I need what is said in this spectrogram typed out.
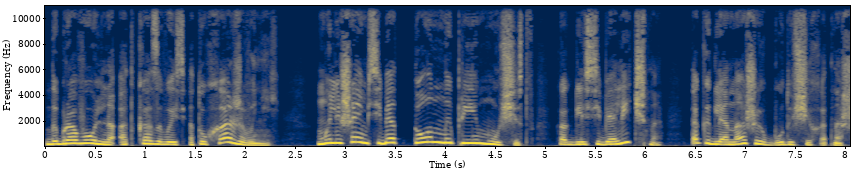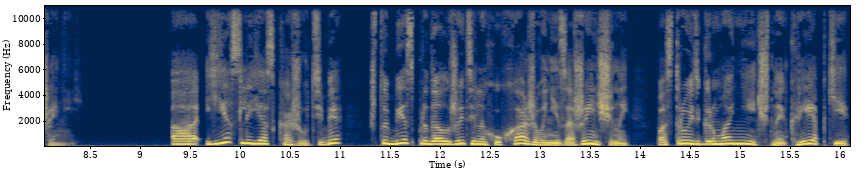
Добровольно отказываясь от ухаживаний, мы лишаем себя тонны преимуществ как для себя лично, так и для наших будущих отношений. А если я скажу тебе, что без продолжительных ухаживаний за женщиной построить гармоничные, крепкие,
